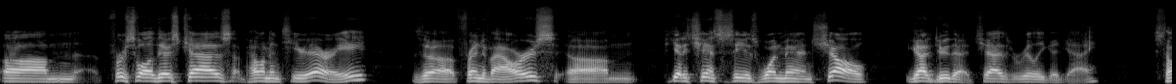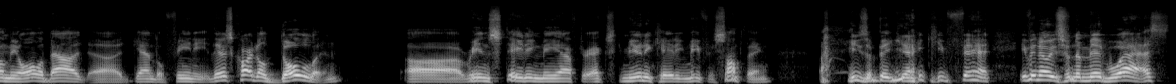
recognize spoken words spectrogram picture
Um, first of all, there's Chaz Palminteri, a friend of ours. Um, if you get a chance to see his one man show, you got to do that. Chaz is a really good guy. He's telling me all about uh, Gandolfini. There's Cardinal Dolan uh, reinstating me after excommunicating me for something. he's a big Yankee fan, even though he's from the Midwest.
